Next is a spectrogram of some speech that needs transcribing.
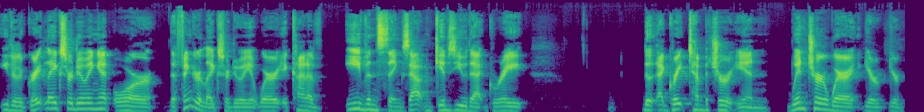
either the Great Lakes are doing it or the Finger Lakes are doing it, where it kind of evens things out and gives you that great that great temperature in winter where your your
